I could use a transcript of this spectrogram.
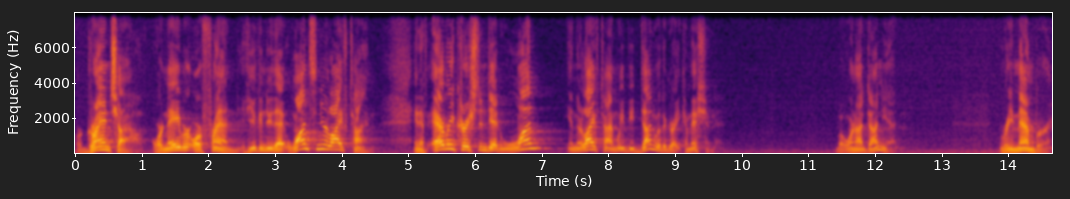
or grandchild or neighbor or friend, if you can do that once in your lifetime, and if every Christian did one in their lifetime, we'd be done with the Great Commission. But we're not done yet. Remember,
